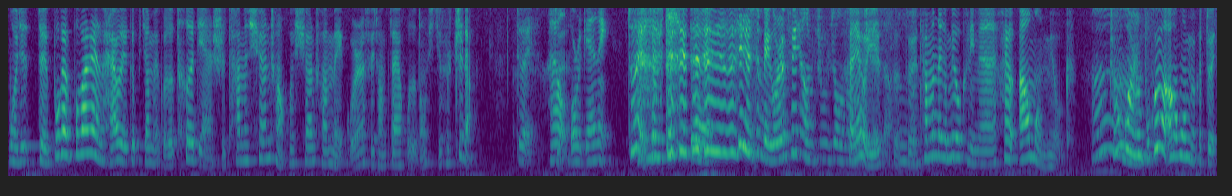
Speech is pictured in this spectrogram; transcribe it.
我觉得对波盖波巴盖子还有一个比较美国的特点是，他们宣传会宣传美国人非常在乎的东西，就是质量。对，还有 organic，对对对对对对对对，这个是美国人非常注重的，很有意思。对嗯他们那个 milk 里面还有 almond milk，嗯中国人不会用 almond milk。对，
